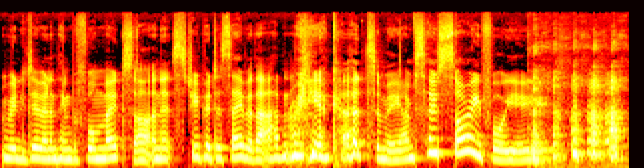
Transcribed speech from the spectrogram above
really do anything before Mozart, and it's stupid to say, but that hadn't really occurred to me. I'm so sorry for you.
